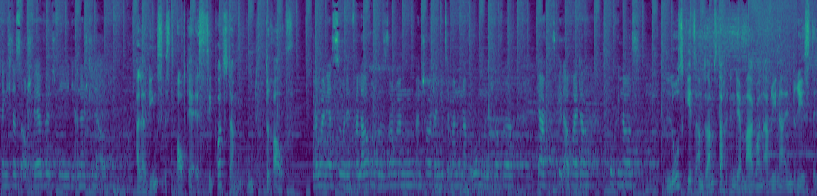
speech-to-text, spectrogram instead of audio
denke ich, dass es auch schwer wird, wie die anderen Spiele auch. Allerdings ist auch der SC Potsdam gut drauf. Wenn man jetzt so den Verlauf unserer Saison anschaut, dann geht es immer nur nach oben und ich hoffe, ja, es geht auch weiter hoch hinaus. Los geht's am Samstag in der Margon Arena in Dresden.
